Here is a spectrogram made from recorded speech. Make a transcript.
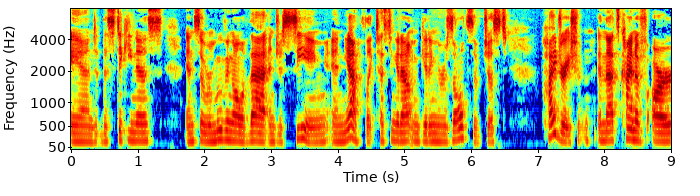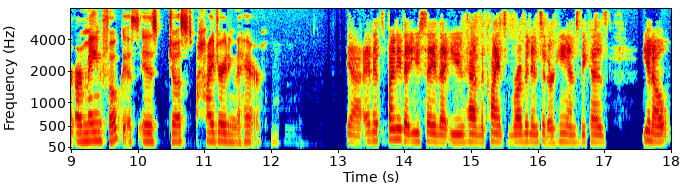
and the stickiness. And so removing all of that and just seeing and yeah, like testing it out and getting the results of just hydration. And that's kind of our, our main focus is just hydrating the hair. Mm-hmm. Yeah. And it's funny that you say that you have the clients rub it into their hands because, you know,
